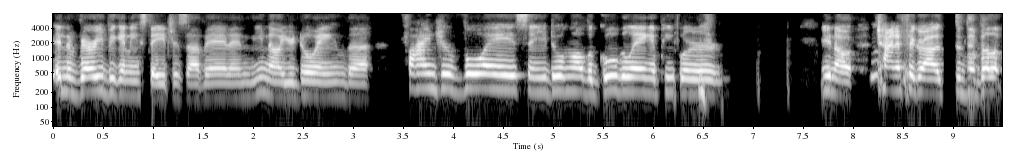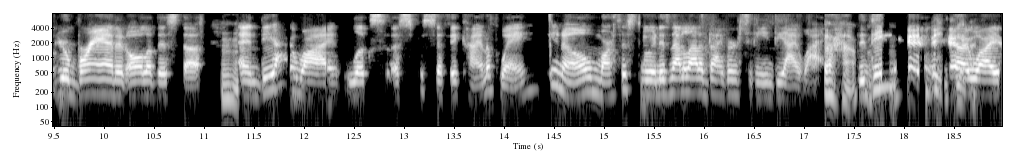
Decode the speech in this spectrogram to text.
in the very beginning stages of it and you know you're doing the find your voice and you're doing all the googling and people are you know trying to figure out to develop your brand and all of this stuff mm-hmm. and diy looks a specific kind of way you know martha stewart there's not a lot of diversity in diy uh-huh. the D- diy is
